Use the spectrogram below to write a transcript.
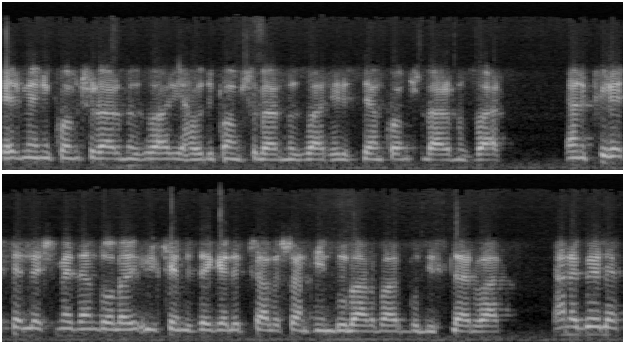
Ermeni komşularımız var, Yahudi komşularımız var, Hristiyan komşularımız var. Yani küreselleşmeden dolayı ülkemize gelip çalışan Hindular var, Budistler var. Yani böyle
